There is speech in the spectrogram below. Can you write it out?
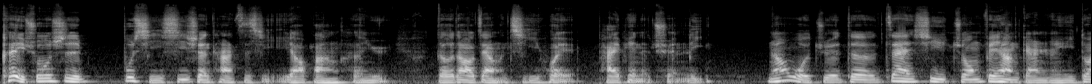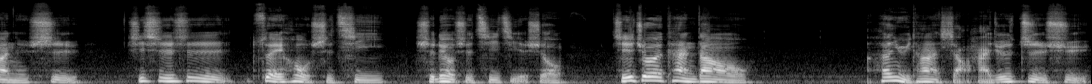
可以说是不惜牺牲他自己，要帮亨宇。得到这样的机会拍片的权利，然后我觉得在戏中非常感人一段的是，其实是最后十七、十六、十七集的时候，其实就会看到亨宇他的小孩就是秩序，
